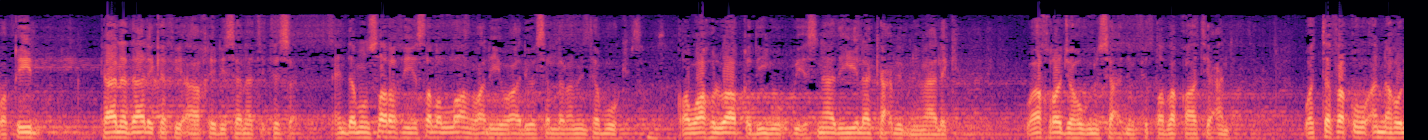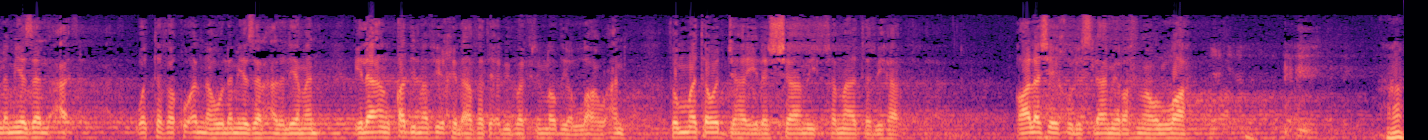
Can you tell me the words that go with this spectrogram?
وقيل كان ذلك في آخر سنة تسع. عند منصرفه صلى الله عليه وآله وسلم من تبوك. رواه الواقدي بإسناده إلى كعب بن مالك وأخرجه ابن سعد في الطبقات عنه. واتفقوا أنه لم يزل واتفقوا أنه لم يزل على اليمن إلى أن قدم في خلافة أبي بكر رضي الله عنه ثم توجه إلى الشام فمات بها. قال شيخ الإسلام رحمه الله ها؟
